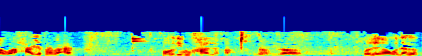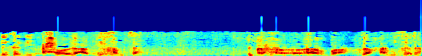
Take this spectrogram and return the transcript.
أول حاجة طبعا. ودي مخالفة. نعم. وزي ما قلنا قبل كده أحوال العبد خمسة. أربعة لا خامسة لا.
